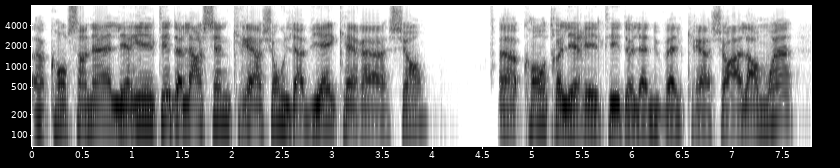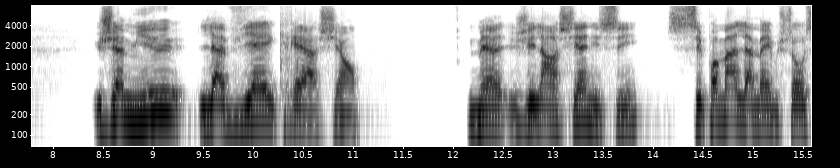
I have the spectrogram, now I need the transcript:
euh, concernant les réalités de l'ancienne création ou de la vieille création euh, contre les réalités de la nouvelle création. Alors moi, j'aime mieux la vieille création, mais j'ai l'ancienne ici. C'est pas mal la même chose,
